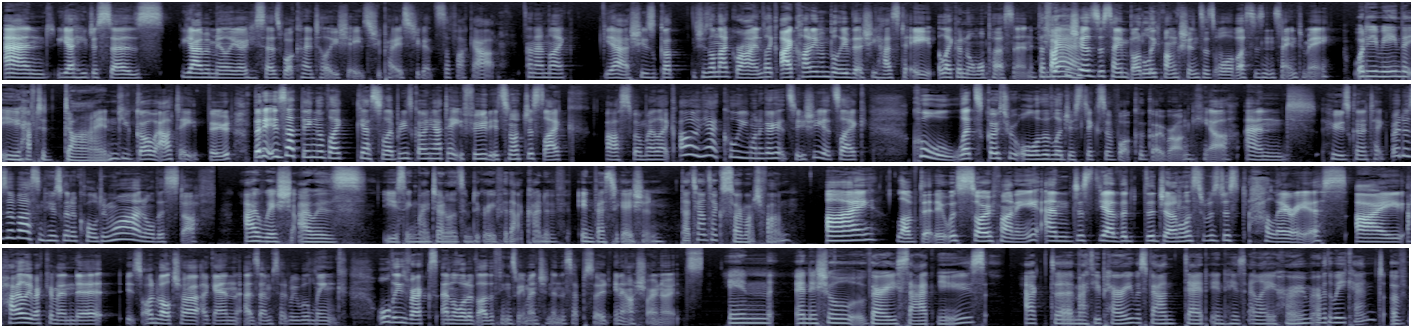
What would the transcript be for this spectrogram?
And yeah, he just says, Yeah, I'm Emilio. He says, What can I tell you? She eats, she pays, she gets the fuck out. And I'm like, yeah, she's got she's on that grind. Like I can't even believe that she has to eat like a normal person. The fact that she has the same bodily functions as all of us is insane to me. What do you mean that you have to dine? You go out to eat food, but it is that thing of like, yeah, celebrities going out to eat food. It's not just like us when we're like, oh yeah, cool, you want to go get sushi. It's like, cool, let's go through all of the logistics of what could go wrong here and who's going to take photos of us and who's going to call DeuxMoi and all this stuff. I wish I was using my journalism degree for that kind of investigation. That sounds like so much fun. I loved it. It was so funny. And just, yeah, the, the journalist was just hilarious. I highly recommend it. It's on Vulture. Again, as Em said, we will link all these recs and a lot of other things we mentioned in this episode in our show notes. In initial very sad news, actor Matthew Perry was found dead in his LA home over the weekend of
